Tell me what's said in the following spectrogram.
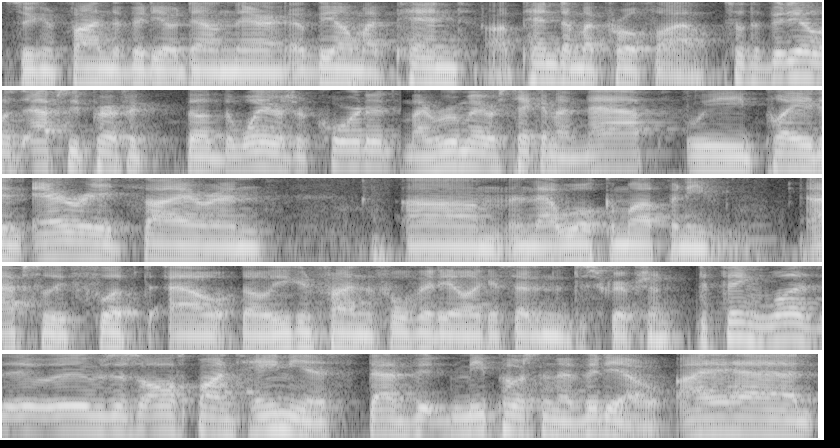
so you can find the video down there. It'll be on my pinned uh, pinned on my profile. So the video was absolutely perfect. The, the way it was recorded, my roommate was taking a nap. We played an air raid siren, um, and that woke him up, and he absolutely flipped out. So you can find the full video, like I said in the description. The thing was, it, it was just all spontaneous. That vi- me posting that video, I had,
